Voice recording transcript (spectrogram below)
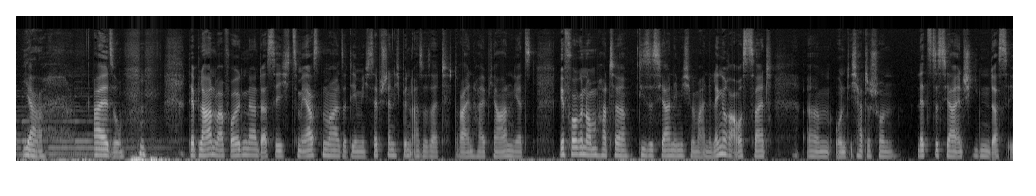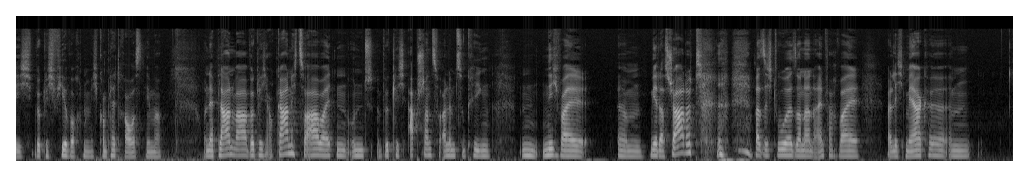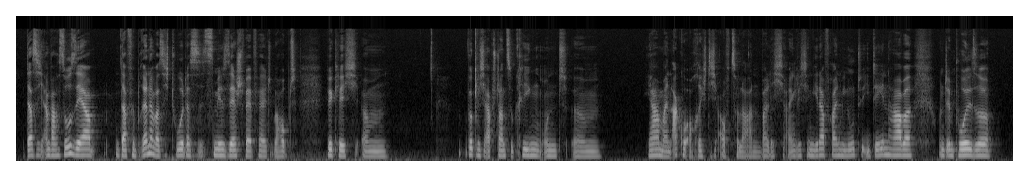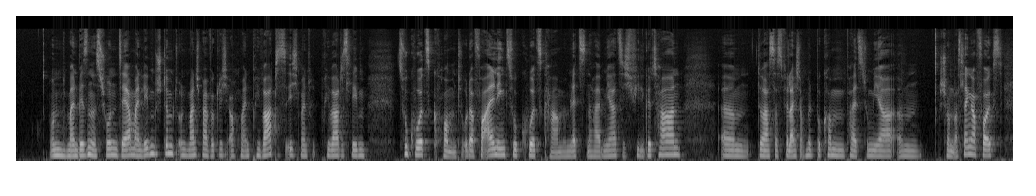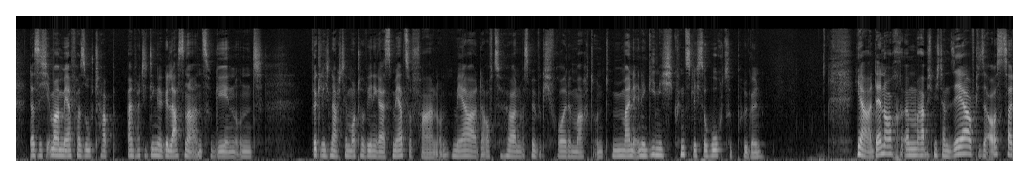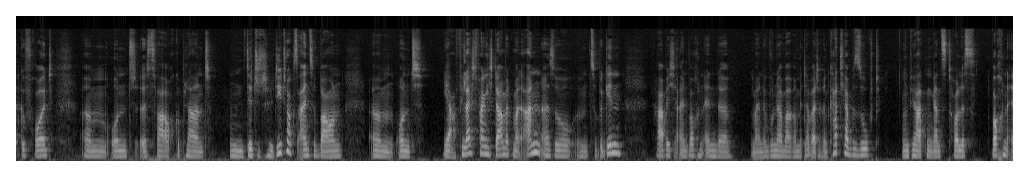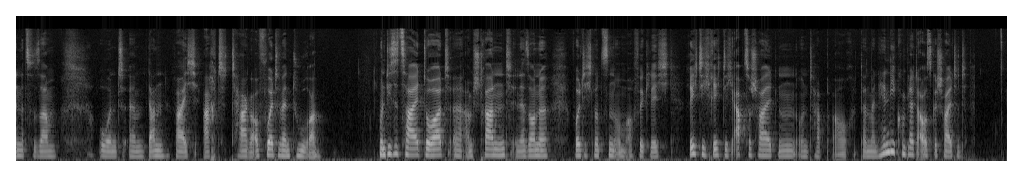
Ja, also, der Plan war folgender, dass ich zum ersten Mal, seitdem ich selbstständig bin, also seit dreieinhalb Jahren jetzt, mir vorgenommen hatte, dieses Jahr nehme ich mir mal eine längere Auszeit. Ähm, und ich hatte schon letztes Jahr entschieden, dass ich wirklich vier Wochen mich komplett rausnehme. Und der Plan war wirklich auch gar nicht zu arbeiten und wirklich Abstand zu allem zu kriegen. Hm, nicht, weil ähm, mir das schadet, was ich tue, sondern einfach, weil, weil ich merke, ähm, dass ich einfach so sehr dafür brenne, was ich tue, dass es mir sehr schwer fällt, überhaupt wirklich, ähm, wirklich Abstand zu kriegen und ähm, ja, meinen Akku auch richtig aufzuladen, weil ich eigentlich in jeder freien Minute Ideen habe und Impulse und mein Business schon sehr mein Leben bestimmt und manchmal wirklich auch mein privates Ich, mein privates Leben zu kurz kommt oder vor allen Dingen zu kurz kam. Im letzten halben Jahr hat sich viel getan. Ähm, du hast das vielleicht auch mitbekommen, falls du mir ähm, schon was länger folgst, dass ich immer mehr versucht habe, einfach die Dinge gelassener anzugehen und wirklich nach dem Motto weniger ist mehr zu fahren und mehr darauf zu hören, was mir wirklich Freude macht und meine Energie nicht künstlich so hoch zu prügeln. Ja, dennoch ähm, habe ich mich dann sehr auf diese Auszeit gefreut ähm, und es war auch geplant, einen Digital Detox einzubauen. Ähm, und ja, vielleicht fange ich damit mal an. Also ähm, zu Beginn habe ich ein Wochenende meine wunderbare Mitarbeiterin Katja besucht und wir hatten ein ganz tolles Wochenende zusammen. Und ähm, dann war ich acht Tage auf Fuerteventura. Und diese Zeit dort äh, am Strand in der Sonne wollte ich nutzen, um auch wirklich richtig, richtig abzuschalten und habe auch dann mein Handy komplett ausgeschaltet.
